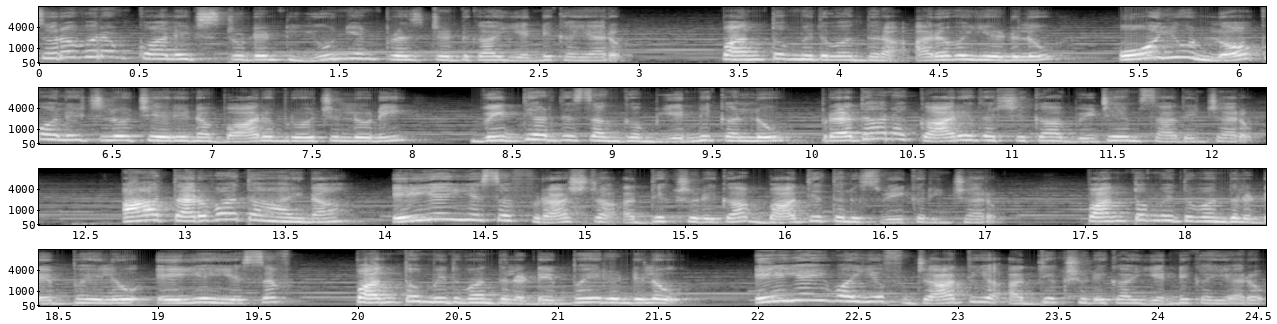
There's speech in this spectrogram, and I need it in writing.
సురవరం కాలేజ్ స్టూడెంట్ యూనియన్ ప్రెసిడెంట్గా ఎన్నికయ్యారు. పంతొమ్మిది వందల అరవై ఏడులో ఓయూ లా కాలేజీలో చేరిన వారం రోజుల్లోనే విద్యార్థి సంఘం ఎన్నికల్లో ప్రధాన కార్యదర్శిగా విజయం సాధించారు. ఆ తర్వాత ఆయన ఏఐఎస్ఎఫ్ రాష్ట్ర అధ్యక్షుడిగా బాధ్యతలు స్వీకరించారు. పంతొమ్మిది వందల డెబ్బైలో ఏఐఎస్ఎఫ్ పంతొమ్మిది వందల డెబ్బై రెండులో ఏఐవైఎఫ్ జాతీయ అధ్యక్షుడిగా ఎన్నికయ్యారు.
